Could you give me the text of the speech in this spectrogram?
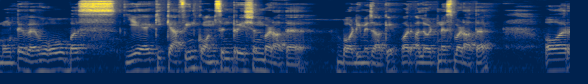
मोटिव है, वो बस ये है कि कैफ़ीन कॉन्सेंट्रेशन बढ़ाता है बॉडी में जाके और अलर्टनेस बढ़ाता है। और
